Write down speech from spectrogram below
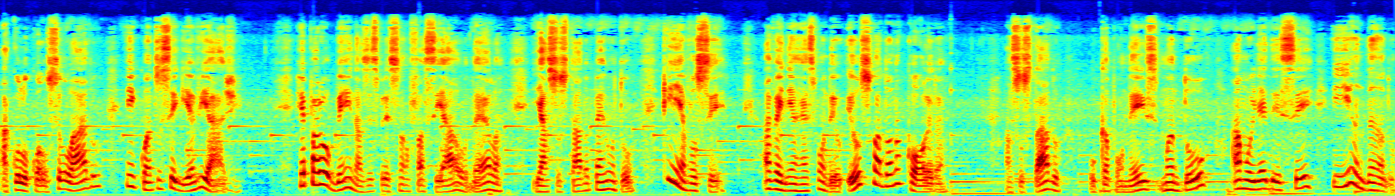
a colocou ao seu lado enquanto seguia a viagem. Reparou bem nas expressões facial dela e, assustado, perguntou: Quem é você? A velhinha respondeu: Eu sou a dona Cólera. Assustado, o camponês mandou a mulher descer e ir andando,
